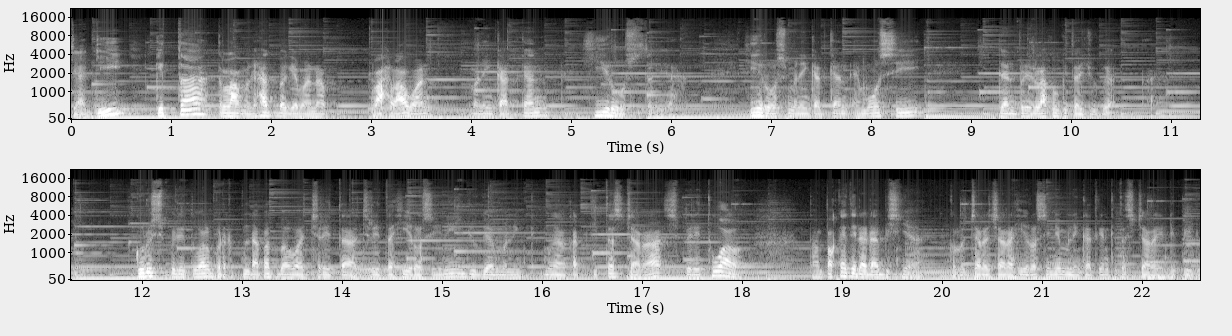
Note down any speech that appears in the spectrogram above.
Jadi, kita telah melihat bagaimana pahlawan meningkatkan heroes tadi ya. Heroes meningkatkan emosi dan perilaku kita juga. Guru spiritual berpendapat bahwa cerita-cerita heroes ini juga mengangkat kita secara spiritual. Tampaknya tidak ada habisnya kalau cara-cara heroes ini meningkatkan kita secara individu,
